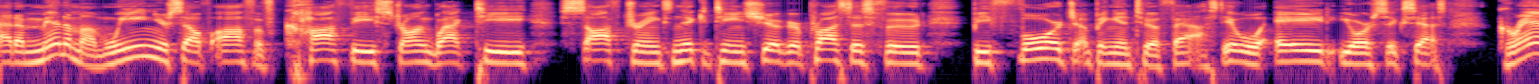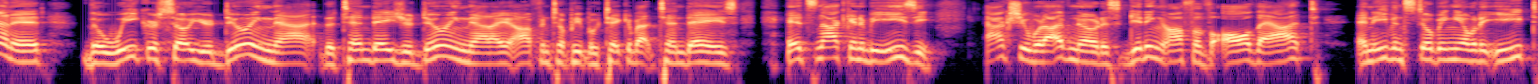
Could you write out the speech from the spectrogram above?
At a minimum, wean yourself off of coffee, strong black tea, soft drinks, nicotine, sugar, processed food before jumping into a fast. It will aid your success. Granted, the week or so you're doing that, the 10 days you're doing that, I often tell people take about 10 days. It's not going to be easy. Actually, what I've noticed getting off of all that and even still being able to eat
